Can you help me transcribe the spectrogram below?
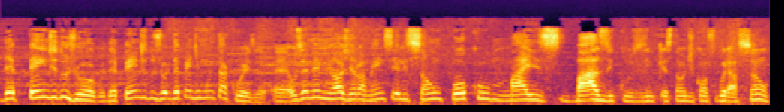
depende do jogo, depende do jogo, depende de muita coisa. É, os MMOs geralmente eles são um pouco mais básicos em questão de configuração,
